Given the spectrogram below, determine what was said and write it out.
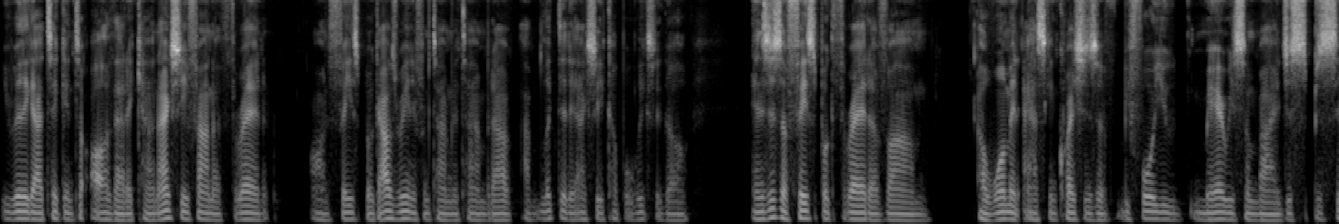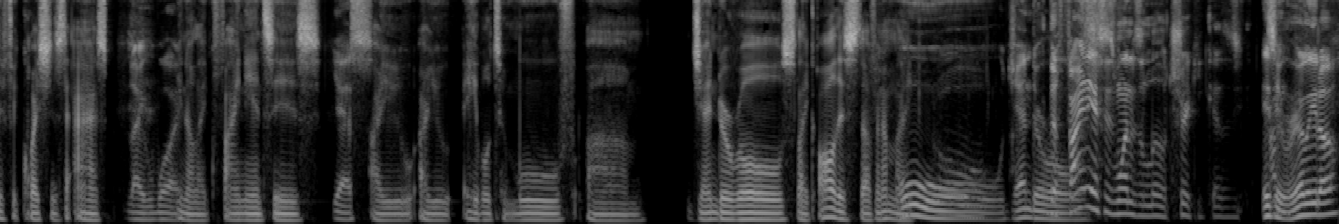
you really got to take into all of that account. I actually found a thread on Facebook. I was reading it from time to time, but I, I looked at it actually a couple weeks ago, and it's just a Facebook thread of um a woman asking questions of before you marry somebody, just specific questions to ask. Like what? You know, like finances. yes. Are you are you able to move? Um, gender roles, like all this stuff, and I'm like, Ooh, gender roles. The finances one is a little tricky because Is it really though?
